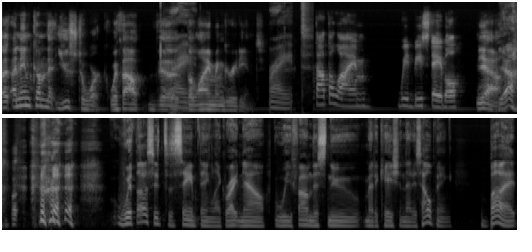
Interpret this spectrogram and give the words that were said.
A- an income that used to work without the Right. the Lyme ingredient. Right. Without the Lyme, we'd be stable. Yeah. Yeah. But- With us, it's the same thing. Like right now, we found this new medication that is helping, but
